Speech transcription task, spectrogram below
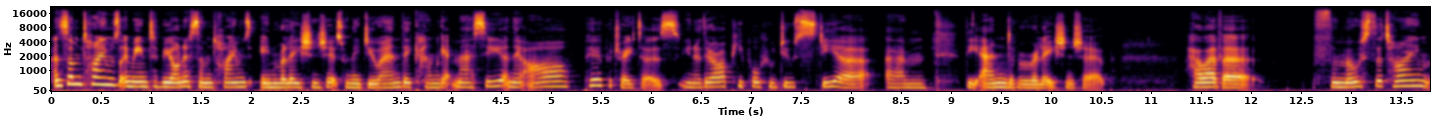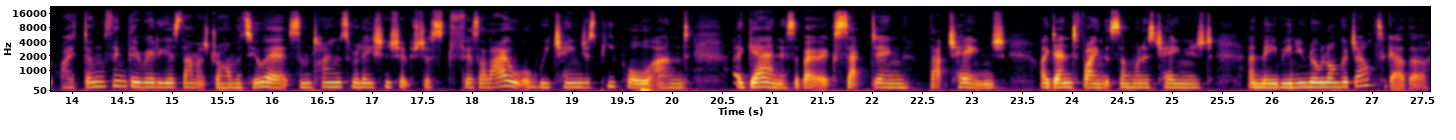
And sometimes, I mean, to be honest, sometimes in relationships, when they do end, they can get messy and there are perpetrators. You know, there are people who do steer um, the end of a relationship. However, for most of the time, I don't think there really is that much drama to it. Sometimes relationships just fizzle out or we change as people. And again, it's about accepting that change, identifying that someone has changed and maybe you no longer gel together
